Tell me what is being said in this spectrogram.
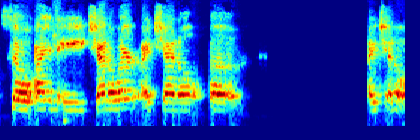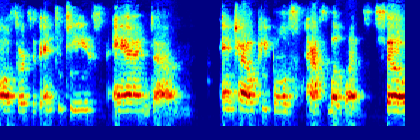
So I'm a channeler. I channel um I channel all sorts of entities and um and channel people's past loved ones. So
